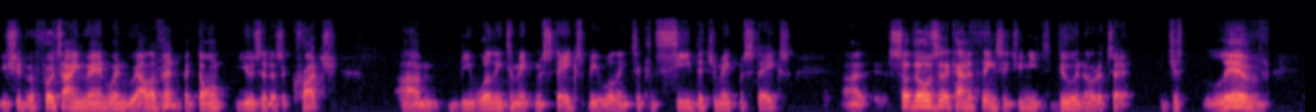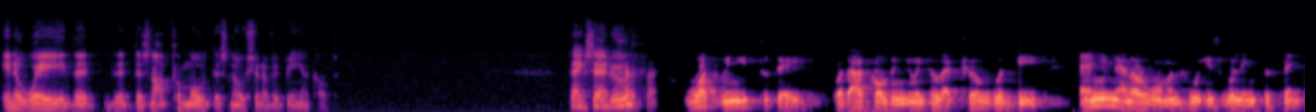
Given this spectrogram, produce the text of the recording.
you should refer to Ayn Rand when relevant, but don't use it as a crutch um, be willing to make mistakes, be willing to concede that you make mistakes. Uh, so those are the kind of things that you need to do in order to just live in a way that that does not promote this notion of it being a cult. Thanks, Andrew. What we need today, what I call the new intellectual, would be any man or woman who is willing to think.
